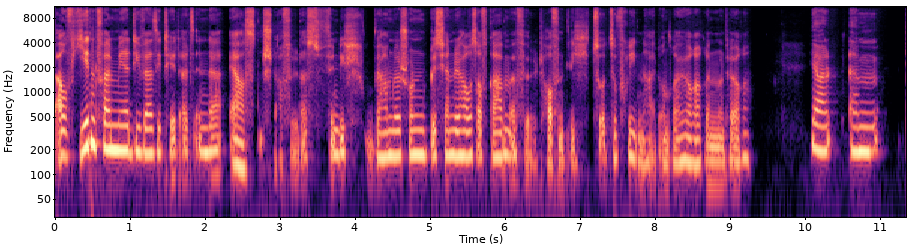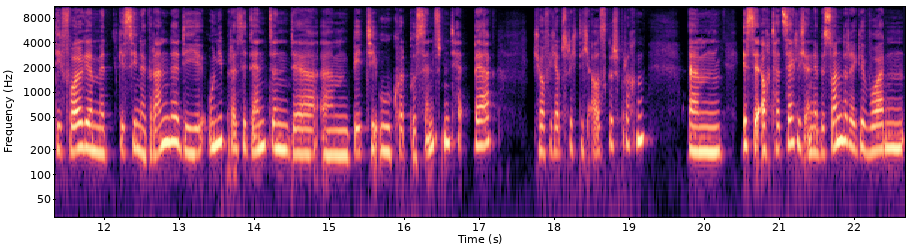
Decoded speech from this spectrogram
auf jeden Fall mehr Diversität als in der ersten Staffel. Das finde ich, wir haben da schon ein bisschen die Hausaufgaben erfüllt. Hoffentlich zur Zufriedenheit unserer Hörerinnen und Hörer. Ja, ähm, die Folge mit Gesine Grande, die Unipräsidentin der ähm, BTU Cottbus Senftenberg, ich hoffe, ich habe es richtig ausgesprochen, ähm, ist ja auch tatsächlich eine besondere geworden,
